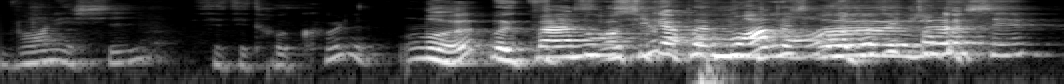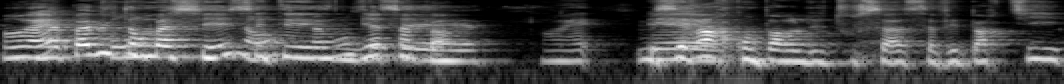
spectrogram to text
Bon, les filles, c'était trop cool. Ouais, bah écoute, Bah, nous aussi, pour moi, on n'a pas vu Euh, le temps passer. On n'a pas vu le temps passer. c'était Vraiment, bien sympa. Ouais. Mais c'est euh, rare qu'on parle de tout ça, ça fait partie.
